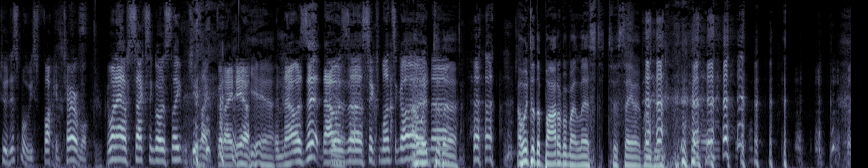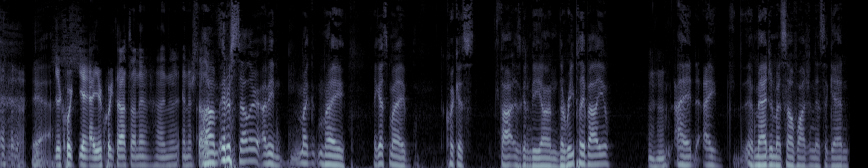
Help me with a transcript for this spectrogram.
dude, this movie's fucking terrible. You want to have sex and go to sleep? And she's like, good idea. Yeah. And that was it. That Yeah. was uh, six months ago. I went and, to uh, the I went to the bottom of my list to say a movie. yeah. your quick, yeah, your quick thoughts on on Interstellar. Um, Interstellar. I mean, my my, I guess my quickest thought is going to be on the replay value. Mhm. I I imagine myself watching this again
